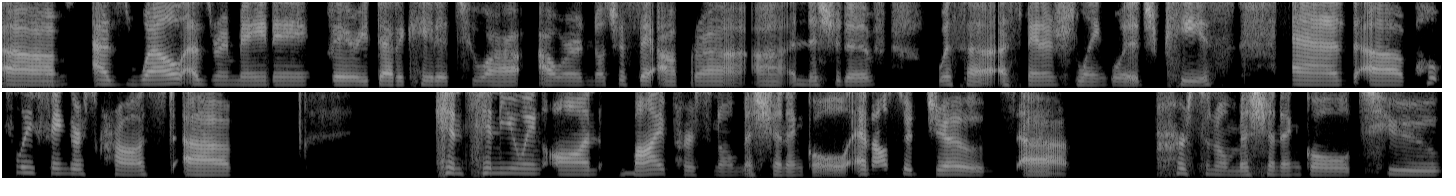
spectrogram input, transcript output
uh-huh. um, as well as remaining very dedicated to our our noches de opera uh, initiative with a, a, spanish language piece and um, hopefully fingers crossed um, continuing on my personal mission and goal, and also Joe's uh, personal mission and goal to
